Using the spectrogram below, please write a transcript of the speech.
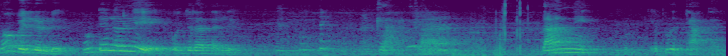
నో వెల్లుల్లి. ఉంటే లొల్లి వద్దురా తల్లి. అట్లా అట్లా. దాన్ని ఎప్పుడు తాక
